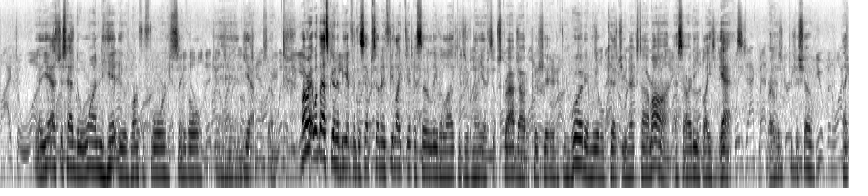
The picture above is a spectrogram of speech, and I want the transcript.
five to one, Yeah, Yaz just had the one hit. He was one for four, Moore gets the single, double digits with and yeah. 10th So, win of the all right, well, that's going to be it for this episode. If you liked the episode, leave a like. If you've not yet subscribed, I would appreciate it if you would, and we will catch you next time on SRD Plays Yaz. Road to the show. You've been watching Thanks.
